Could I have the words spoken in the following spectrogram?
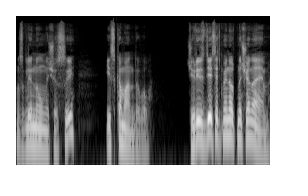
взглянул на часы и скомандовал. «Через десять минут начинаем.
